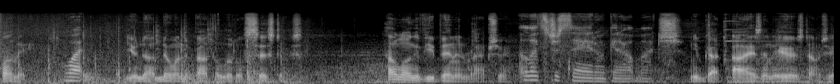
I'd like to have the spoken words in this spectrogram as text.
Funny. What? You're not knowing about the Little Sisters. How long have you been in Rapture? Let's just say I don't get out much. You've got eyes and ears, don't you?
